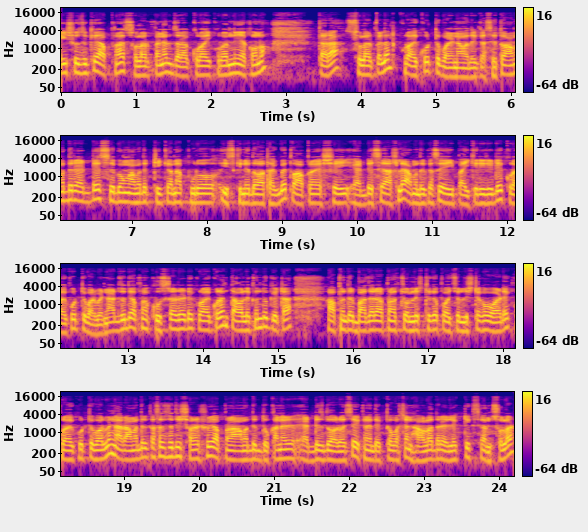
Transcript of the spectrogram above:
এই সুযোগে আপনার সোলার প্যানেল যারা ক্রয় করেননি এখনও তারা সোলার প্যানেল ক্রয় করতে পারেন আমাদের কাছে। তো আমাদের অ্যাড্রেস এবং আমাদের ঠিকানা পুরো স্ক্রিনে দেওয়া থাকবে। তো আপনারা সেই অ্যাড্রেসে আসলে আমাদের কাছে এই পাইকারি রেটে ক্রয় করতে পারবেন। আর যদি আপনারা খুচরা রেটে ক্রয় করেন, তাহলে কিন্তু এটা আপনাদের বাজারে আপনারা চল্লিশ থেকে পঁয়তাল্লিশ টাকা ওয়ার্ডে ক্রয় করতে পারবেন। আর আমাদের কাছে যদি সরাসরি আপনারা আমাদের দোকানের অ্যাড্রেস দেওয়া রয়েছে, এখানে দেখতে পাচ্ছেন হাওলাদার ইলেকট্রিক্স অ্যান্ড সোলার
